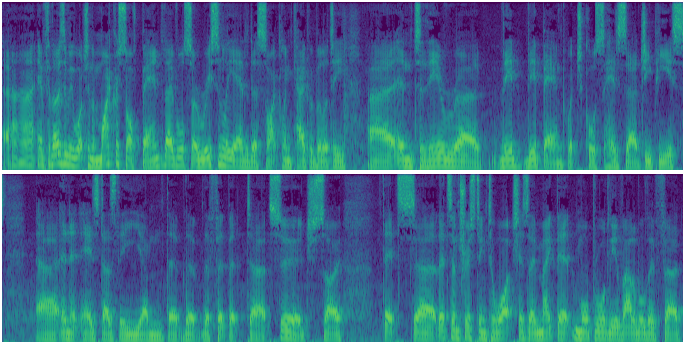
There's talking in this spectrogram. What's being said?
Uh, and for those of you watching the Microsoft band, they've also recently added a cycling capability uh, into their uh, their their band, which of course has GPS in it, as does the um, the, the, the Fitbit Surge. So that's uh, that's interesting to watch as they make that more broadly available. They've uh,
